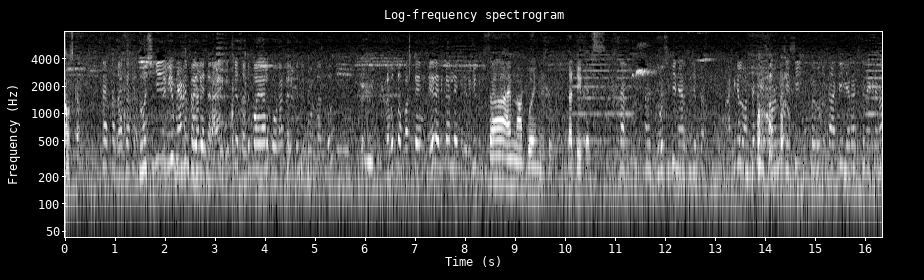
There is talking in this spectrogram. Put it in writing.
నమస్కారం. I'm not going into the details sir దోషికి నేరస్తులు చెప్పారు. ఆర్టికల్ వన్ థర్టీ సవరణ చేసి ముప్పై రోజులు దాటి ఏ రాజకీయ నాయకుడైనా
